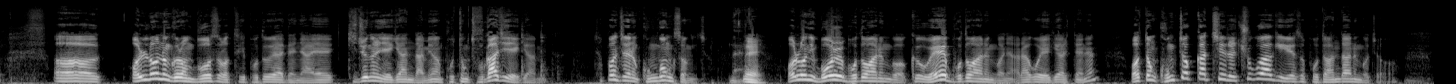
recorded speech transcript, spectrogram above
어, 언론은 그럼 무엇을 어떻게 보도해야 되냐의 기준을 얘기한다면 보통 두 가지 얘기합니다. 첫 번째는 공공성이죠. 네. 언론이 뭘 보도하는 거, 그 왜 보도하는 거냐라고 얘기할 때는 어떤 공적 가치를 추구하기 위해서 보도한다는 거죠.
